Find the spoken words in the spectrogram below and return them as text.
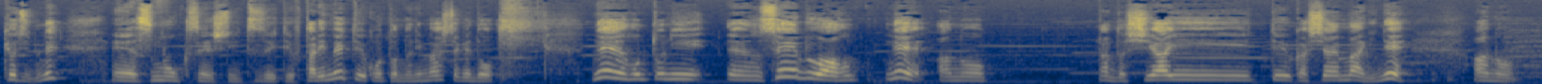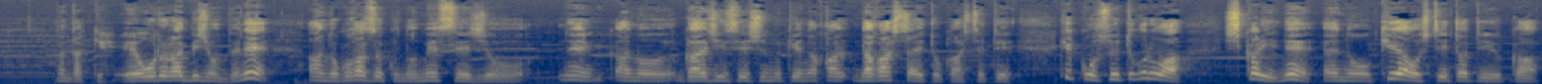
巨人のね、えー、スモーク選手に続いて2人目ということになりましたけど、ね、本当に、えー、西武は、ね、あのなんだ試合っていうか試合前にねあのなんだっけ、オーロラビジョンでね、あのご家族のメッセージを、ね、あの外人選手向けに流したりとかしてて、結構そういうところはしっかりね、あのケアをしていたというか、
